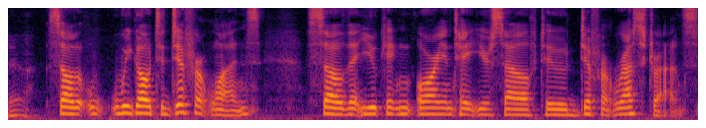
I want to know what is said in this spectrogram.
Yeah. So we go to different ones so that you can orientate yourself to different restaurants.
